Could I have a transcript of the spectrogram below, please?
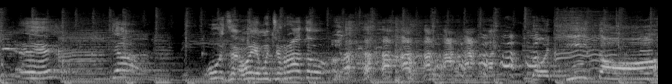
Eh, ya. Uy, se oye mucho rato. Doñito.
